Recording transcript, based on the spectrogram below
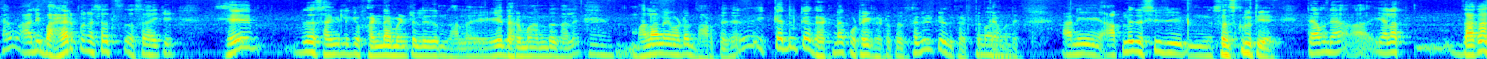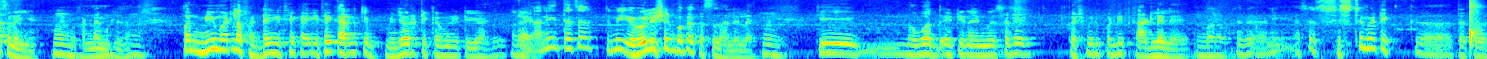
त्या आणि बाहेर पण असंच असं आहे की हे जर सांगितलं की फंडामेंटलिझम झालं आहे हे धर्मांध झालं आहे. मला नाही वाटत भारताच्या इतक्या दुक्या घटना कुठेही घडतात सगळीकडेच घडतात बरोबर. त्यामध्ये आणि आपलं जशी जी संस्कृती आहे त्यामध्ये याला जागाच नाही आहे. फंडामेंटलिझम. पण मी म्हटलं फंडा इथे काय इथे कारण की मेजॉरिटी कम्युनिटी आहे. आणि त्याचं तुम्ही एव्होल्युशन बघा कसं झालेलं आहे. की नव्वद एटी नाईनमध्ये सगळे काश्मीरी पंडित काढलेले आहे सगळे आणि असं सिस्टमॅटिक त्याचं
